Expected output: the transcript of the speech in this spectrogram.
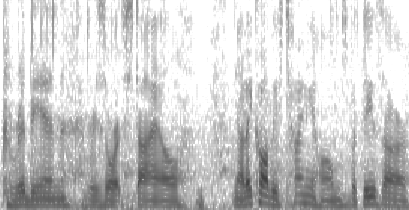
Caribbean resort style. Now they call these tiny homes, but these are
